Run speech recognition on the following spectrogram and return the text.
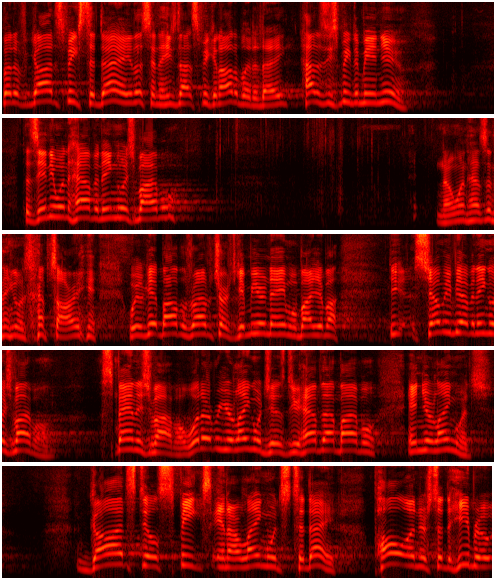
But if God speaks today, listen, He's not speaking audibly today. How does He speak to me and you? Does anyone have an English Bible? No one has an English. I'm sorry. We'll get Bibles right out of church. Give me your name. We'll buy you a Bible. You, show me if you have an English Bible, Spanish Bible, whatever your language is. Do you have that Bible in your language? God still speaks in our language today. Paul understood the Hebrew.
